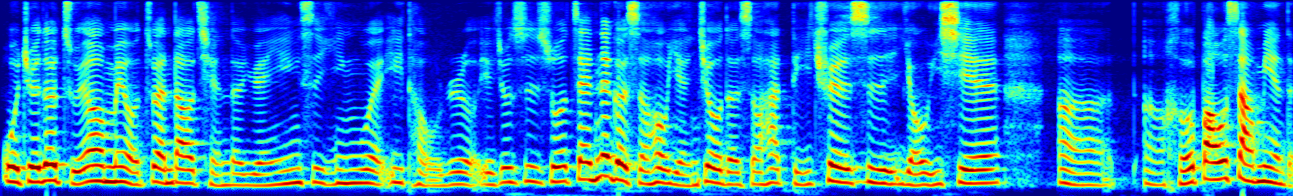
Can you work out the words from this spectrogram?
我觉得主要没有赚到钱的原因，是因为一头热，也就是说在那个时候研究的时候，他的确是有一些。呃呃，荷包上面的，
